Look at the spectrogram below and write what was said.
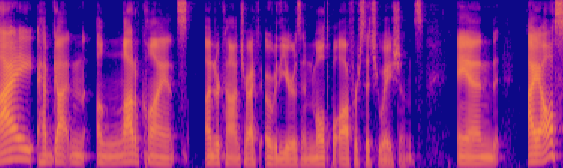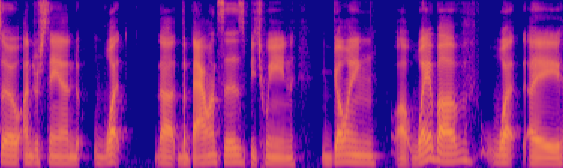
I have gotten a lot of clients under contract over the years in multiple offer situations. And I also understand what the, the balance is between going uh, way above what a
